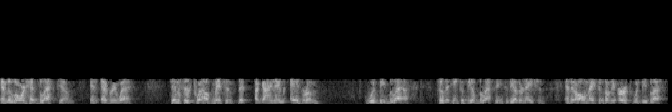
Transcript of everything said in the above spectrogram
and the Lord had blessed him in every way. Genesis 12 mentions that a guy named Abram would be blessed so that he could be a blessing to the other nations, and that all nations on the earth would be blessed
